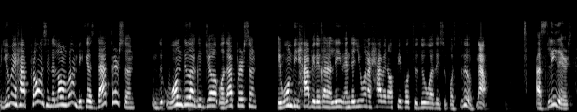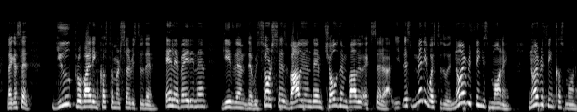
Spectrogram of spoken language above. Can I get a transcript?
you may have problems in the long run because that person won't do a good job or that person it won't be happy they're gonna leave and then you're gonna have enough people to do what they're supposed to do. Now as leaders, like I said, you providing customer service to them, elevating them, give them the resources, valuing them, show them value, etc. There's many ways to do it. Not everything is money. Not everything costs money.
